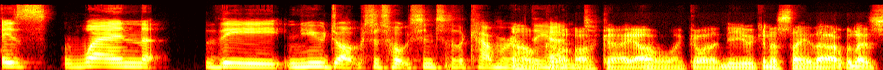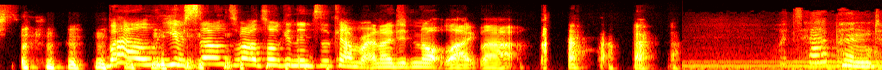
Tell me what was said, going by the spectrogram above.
is when the new doctor talks into the camera at Oh the god. end. Okay. Oh my god. I knew you were going to say that. Well, let's. Well, you've started about talking into the camera, and I did not like that. What's happened?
